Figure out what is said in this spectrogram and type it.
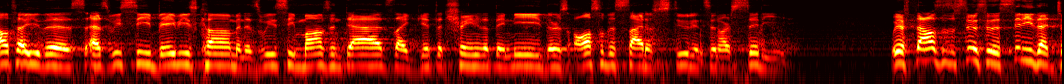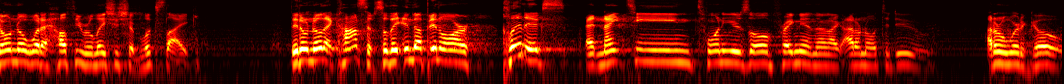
I'll tell you this, as we see babies come and as we see moms and dads like get the training that they need, there's also the side of students in our city. We have thousands of students in the city that don't know what a healthy relationship looks like. They don't know that concept. So they end up in our clinics at 19, 20 years old, pregnant, and they're like, I don't know what to do. I don't know where to go.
